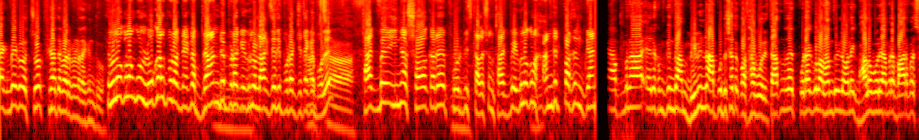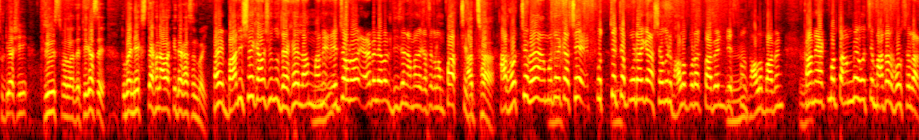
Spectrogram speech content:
দেখবে এগুলো চোখ ফেরাতে পারবে না কিন্তু এগুলো কোনো লোকাল প্রোডাক্ট না একটা ব্র্যান্ডেড প্রোডাক্ট এগুলো লাক্সারি প্রোডাক্ট যেটাকে বলে। আচ্ছা। থাকবে ইনার সহকারে ফোর পিস কালেকশন থাকবে। এগুলো কোনো হান্ড্রেড পার্সেন্ট আপনারা এরকম কিন্তু আমি বিভিন্ন আপুদের সাথে কথা বলি তা আপনাদের প্রোডাক্টগুলো আলহামদুলিল্লাহ অনেক ভালো বলে আমরা বারবার ছুটি আসি থ্রি পিস মেলাতে ঠিক আছে? তো ভাই নেক্সট এখন আবার কি দেখাচ্ছেন ভাই? ভাই সেই কালেকশন তো দেখাইলাম মানে এটারও অ্যাভেলেবেল ডিজাইন আমাদের কাছে কোনো পাচ্ছেন। আচ্ছা। আর হচ্ছে ভাই আমাদের কাছে প্রত্যেকটা প্রোডাক্টে আশা করি ভালো প্রোডাক্ট পাবেন রেসপন্স ভালো পাবেন। কারণ একমাত্র আমরাই হচ্ছে মাদার হোলসেলার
